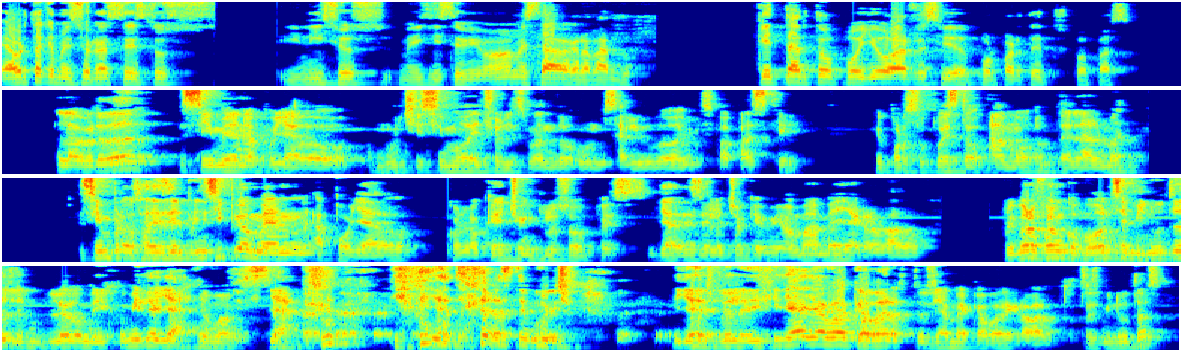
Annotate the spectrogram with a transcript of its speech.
Ahorita que mencionaste estos inicios, me dijiste, mi mamá me estaba grabando. ¿Qué tanto apoyo has recibido por parte de tus papás? La verdad, sí me han apoyado muchísimo. De hecho, les mando un saludo a mis papás que, que por supuesto amo con todo el alma. Siempre, o sea, desde el principio me han apoyado con lo que he hecho, incluso pues ya desde el hecho que mi mamá me haya grabado. Primero fueron como 11 minutos, luego me dijo, Emilio, ya, no mames, ya, ya te tardaste mucho. Y ya después le dije, ya, ya voy a acabar. Entonces ya me acabo de grabar tres minutos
